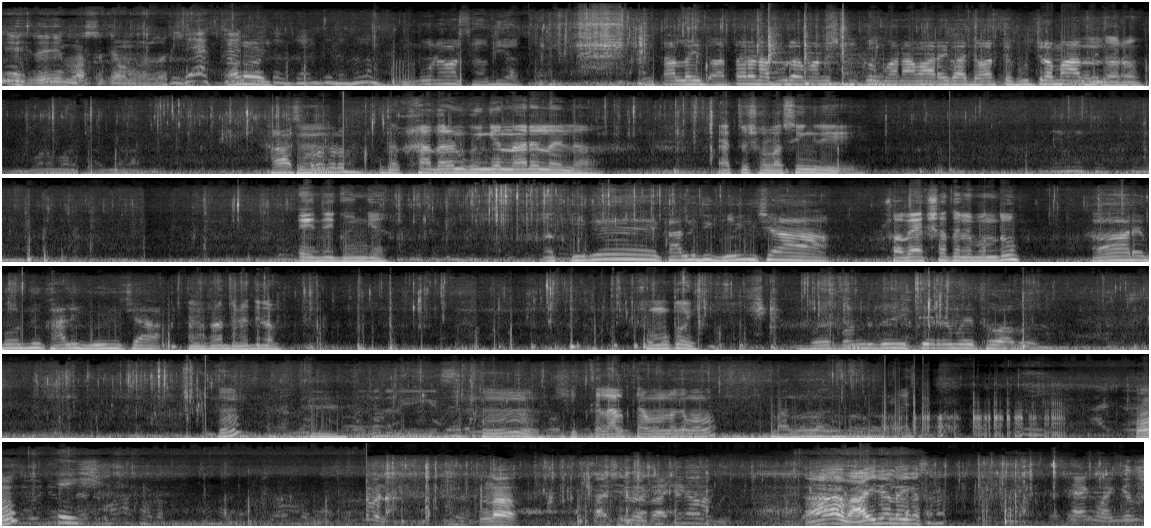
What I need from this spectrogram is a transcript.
নি রে মন ধরতার না মানুষ কি করব? না আমার এবার ধরতে পুত্র মাছ ধরো। হ্যাঁ দেখ সাধারণ গুইঙ্গের নারে লাইলা। এত সলা চিংড়ি। এই যে গুইঙ্গে। আর কি রে খালি দি গুইনছা। সব একসাথে রে বন্ধু। আরে বন্ধু খালি গুইনছা। আমি পুরো ধরে দিলাম। সুমু কই? বন্ধু দুই তেরের মধ্যে থোয়াবো। হুম? হুম শীতকাল আল কেমন লাগে মামা? ভালো লাগে হুম? না। হ্যাঁ বাইরে লই গেছে না। 他问你。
